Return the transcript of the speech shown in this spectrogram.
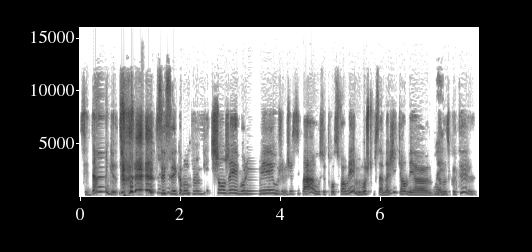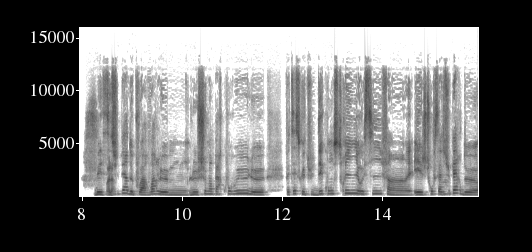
c'est dingue. c'est comme on peut vite changer, évoluer, ou je, ne sais pas, ou se transformer. Mais moi, je trouve ça magique. Hein, mais euh, d'un autre côté. Mais c'est super de pouvoir voir le, le chemin parcouru, le, peut-être ce que tu déconstruis aussi. Enfin, et je trouve ça mmh. super de.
